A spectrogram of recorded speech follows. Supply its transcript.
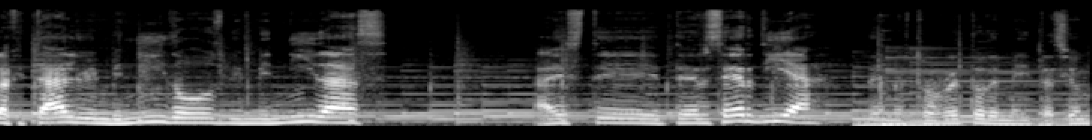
Hola, ¿qué tal? Bienvenidos, bienvenidas a este tercer día de nuestro reto de meditación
